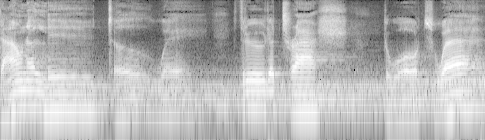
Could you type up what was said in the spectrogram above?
Down a little way through the trash towards where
